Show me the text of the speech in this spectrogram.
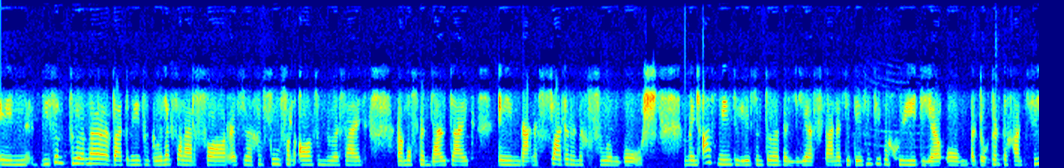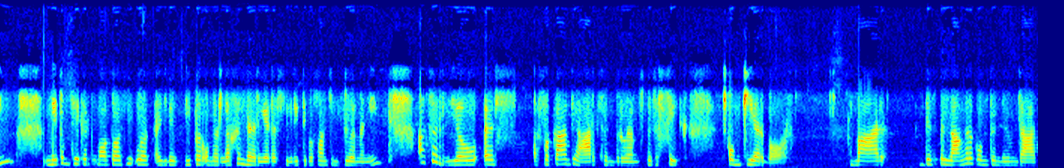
en die simptome wat mense gewoonlik sal ervaar is 'n gevoel van asemloosheid, um, of benoudheid en dan 'n fladderende gevoel in bors. En as mense hierdie simptome beleef, dan is dit definitief 'n goeie idee om 'n dokter te gaan sien, net om seker te maak daar's nie ook 'n jy weet dieper onderliggende redes vir hierdie tipe van simptome nie. As 'n reël is 'n vakantiehartsindroom spesifiek omkeerbaar. Maar dis belangrik om te noem dat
